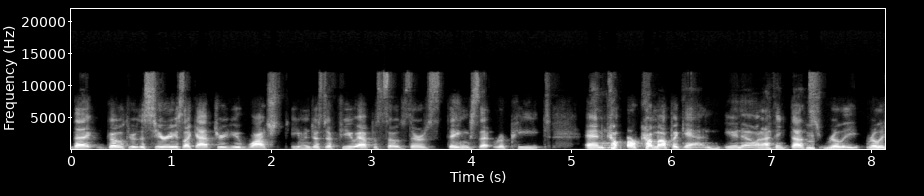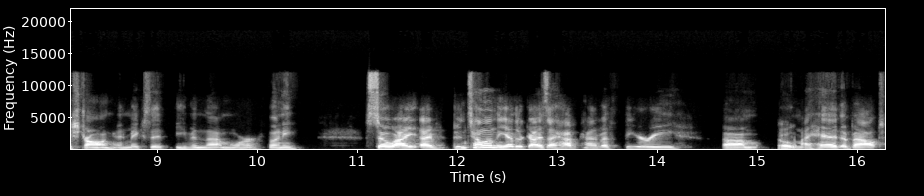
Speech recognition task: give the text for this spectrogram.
that go through the series like after you've watched even just a few episodes there's things that repeat and come or come up again you know and i think that's mm-hmm. really really strong and makes it even that more funny so i i've been telling the other guys i have kind of a theory um oh. in my head about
